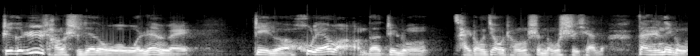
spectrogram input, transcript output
这个日常时间的我。我认为这个互联网的这种彩妆教程是能实现的，但是那种。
